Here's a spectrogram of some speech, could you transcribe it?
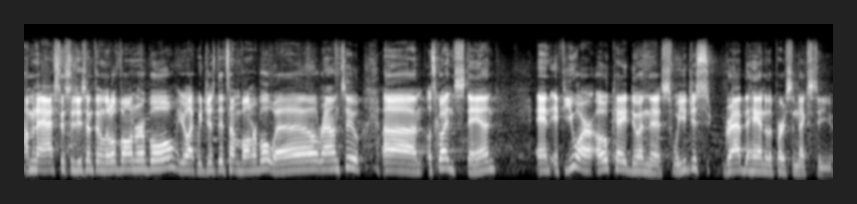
I'm going to ask us to do something a little vulnerable. You're like, we just did something vulnerable. Well, round two. Um, let's go ahead and stand. And if you are okay doing this, will you just grab the hand of the person next to you?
